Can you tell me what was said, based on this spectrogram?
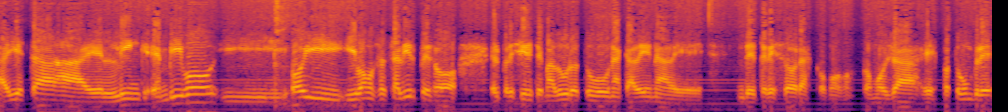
ahí está el link en vivo y hoy íbamos a salir, pero el presidente Maduro tuvo una cadena de, tres horas como, ya es costumbre.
